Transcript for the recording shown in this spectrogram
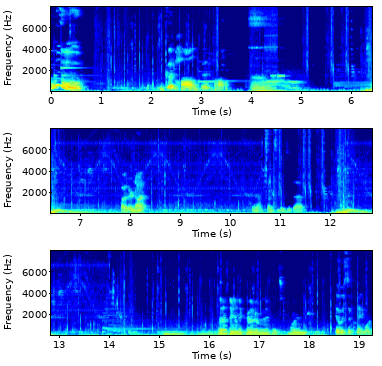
Ooh. Good haul, good haul. Um, oh, they're not. They're not sensitive to that. What's that thing on the ground over there? That's orange. It was the claymore.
